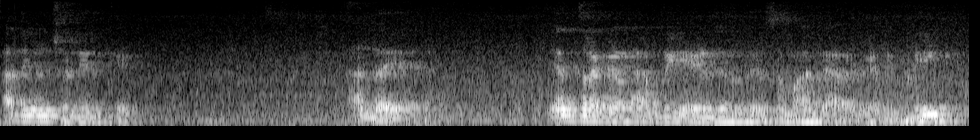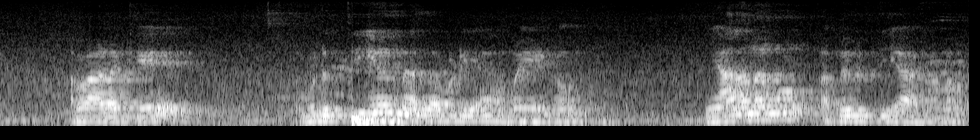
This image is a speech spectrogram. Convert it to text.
அதையும் சொல்லியிருக்கேன் அந்த யந்திரங்கள் அப்படி எழுதுறது சமாச்சாரங்கள் இப்படி அவளுக்கு விருத்தியும் நல்லபடியாக அமையணும் ஞானமும் அபிவிருத்தியாகணும்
